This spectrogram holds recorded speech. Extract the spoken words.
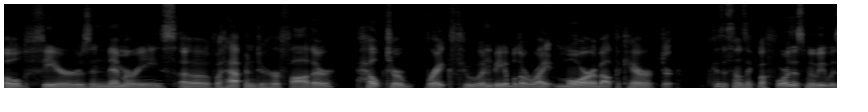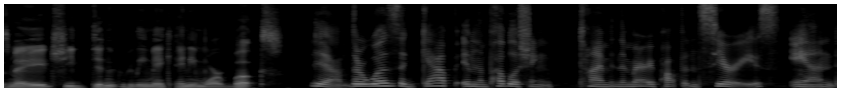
old fears and memories of what happened to her father helped her break through and be able to write more about the character. Because it sounds like before this movie was made, she didn't really make any more books. Yeah, there was a gap in the publishing time in the Mary Poppins series. And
